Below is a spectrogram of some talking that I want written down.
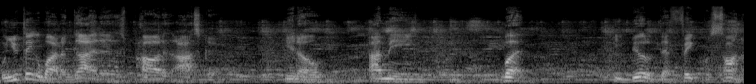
when you think about a guy that is proud as Oscar, you know, I mean, but he built up that fake persona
